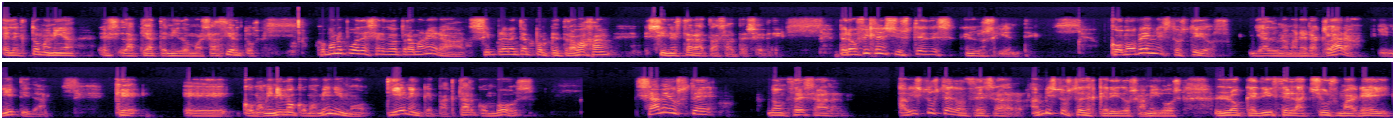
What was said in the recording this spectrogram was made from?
Electomanía es la que ha tenido más aciertos. ¿Cómo no puede ser de otra manera? Simplemente porque trabajan sin estar atas al pesebre. Pero fíjense ustedes en lo siguiente. Como ven estos tíos, ya de una manera clara y nítida, que eh, como mínimo, como mínimo, tienen que pactar con vos, ¿Sabe usted, don César, ¿ha visto usted, don César, han visto ustedes, queridos amigos, lo que dice la chusma gay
